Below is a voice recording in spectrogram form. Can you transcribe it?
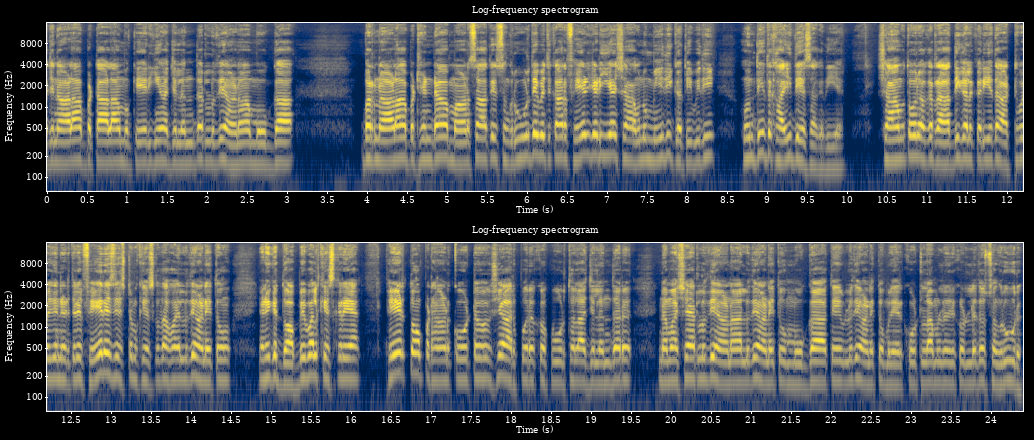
ਅਜਨਾਲਾ, ਬਟਾਲਾ, ਮੁਕੇਰੀਆਂ, ਜਲੰਧਰ, ਲੁਧਿਆਣਾ, ਮੋਗਾ, ਬਰਨਾਲਾ, ਬਠਿੰਡਾ, ਮਾਨਸਾ ਅਤੇ ਸੰਗਰੂਰ ਦੇ ਵਿਚਕਾਰ ਫੇਰ ਜਿਹੜੀ ਹੈ ਸ਼ਾਮ ਨੂੰ ਮੀਂਹ ਦੀ ਗਤੀਵਿਧੀ ਹੁੰਦੀ ਦਿਖਾਈ ਦੇ ਸਕਦੀ ਹੈ। ਸ਼ਾਮ ਤੋਂ ਅਗਰ ਰਾਤ ਦੀ ਗੱਲ ਕਰੀਏ ਤਾਂ 8 ਵਜੇ ਦੇ ਨੇੜੇ ਤੇੜੇ ਫੇਰ ਇਹ ਸਿਸਟਮ ਖਿਸਕਦਾ ਹੋਇਆ ਲੁਧਿਆਣੇ ਤੋਂ, ਯਾਨੀ ਕਿ ਦੁਆਬੇ ਵੱਲ ਖਿਸਕ ਰਿਹਾ। ਫੇਰ ਤੋਂ ਪਠਾਨਕੋਟ, ਹੁਸ਼ਿਆਰਪੁਰ, ਕਪੂਰਥਲਾ, ਜਲੰਧਰ, ਨਵਾਂਸ਼ਹਿਰ, ਲੁਧਿਆਣਾ, ਲੁਧਿਆਣੇ ਤੋਂ ਮੋਗਾ ਤੇ ਲੁਧਿਆਣੇ ਤੋਂ ਮਲੇਰਕੋਟਲਾ, ਮਲੇਰਕੋਟਲੇ ਤੋਂ ਸੰਗਰੂਰ।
